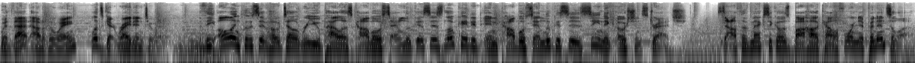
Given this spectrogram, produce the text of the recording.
With that out of the way, let's get right into it. The all-inclusive Hotel Riu Palace Cabo San Lucas is located in Cabo San Lucas's scenic ocean stretch, south of Mexico's Baja California Peninsula.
